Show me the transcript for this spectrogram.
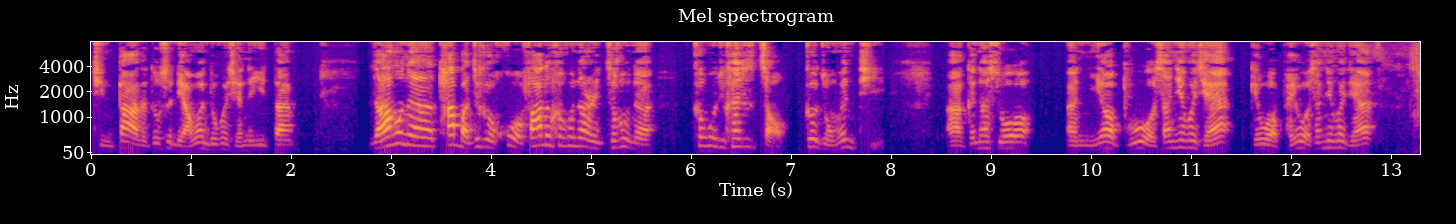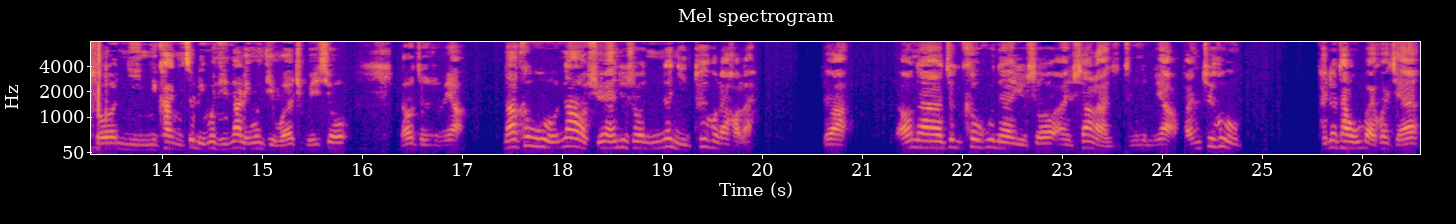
挺大的，都是两万多块钱的一单。然后呢，他把这个货发到客户那儿之后呢，客户就开始找各种问题，啊，跟他说，啊，你要补我三千块钱，给我赔我三千块钱，说你你看你这里问题那里问题，我要去维修，然后怎么怎么样。那客户，那学员就说：“那你退回来好了，对吧？”然后呢，这个客户呢，有时候哎算了，怎么怎么样，反正最后赔了他五百块钱。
